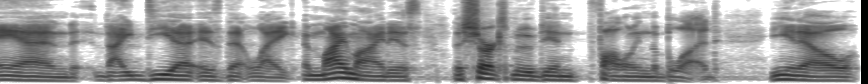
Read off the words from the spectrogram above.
And the idea is that like in my mind is the sharks moved in following the blood, you know,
